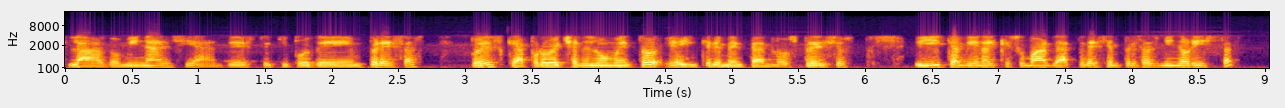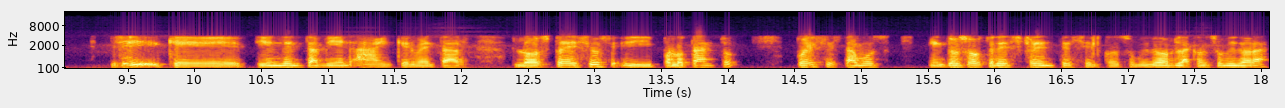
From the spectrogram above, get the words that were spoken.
la dominancia de este tipo de empresas pues que aprovechan el momento e incrementan los precios y también hay que sumarle a tres empresas minoristas ¿sí? que tienden también a incrementar los precios y por lo tanto pues estamos en dos o tres frentes el consumidor la consumidora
